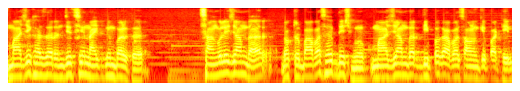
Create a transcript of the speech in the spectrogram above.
माजी खासदार रणजितसिंह नाईक निंबाळकर सांगोलीचे आमदार डॉक्टर बाबासाहेब देशमुख माजी आमदार दीपक आबा साळुंके पाटील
